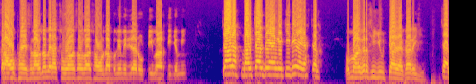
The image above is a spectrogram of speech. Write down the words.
ਕਰਾਓ ਫੈਸਲਾ ਉਹਦਾ ਮੇਰਾ 1600 ਦਾ ਸ਼ੌਲ ਦੱਬ ਕੇ ਮੇਰੀ ਤਾਂ ਰੋਟੀ ਮਾਰਤੀ ਜਮੀ। ਚੱਲ ਬਾਈ ਚੱਲਦੇ ਆਂਗੇ ਕਿਹਦੀ ਹੈਗਾ? ਚੱਲ। ਉਹ ਮਗਰ ਸੀ ਜੀ ਉੱਚਾ ਜਿਹਾ ਘਰ ਜੀ। ਚੱਲ।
